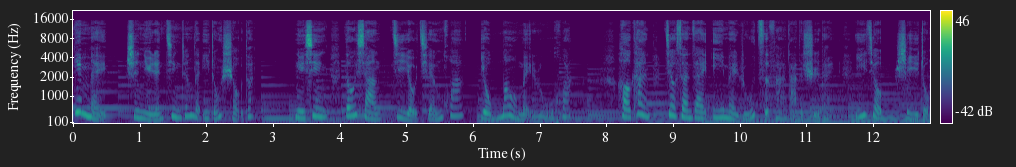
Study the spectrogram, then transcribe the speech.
变美是女人竞争的一种手段，女性都想既有钱花又貌美如花。好看，就算在医美如此发达的时代，依旧是一种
